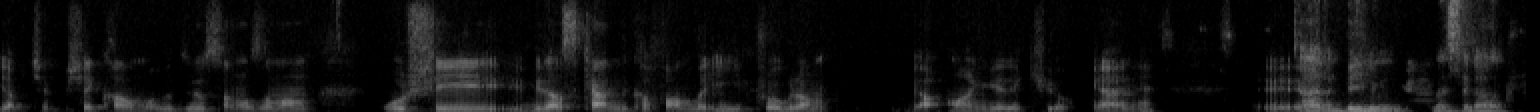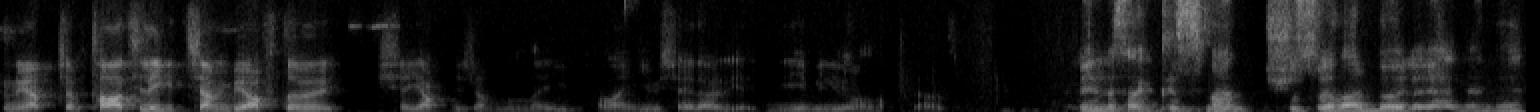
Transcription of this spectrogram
yapacak bir şey kalmadı diyorsan o zaman o şeyi biraz kendi kafanda iyi program yapman gerekiyor. Yani e, yani benim mesela şunu yapacağım. Tatile gideceğim bir hafta ve bir şey yapmayacağım bununla ilgili falan gibi şeyler diyebiliyor olmak lazım. Benim mesela kısmen şu sıralar böyle yani hani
